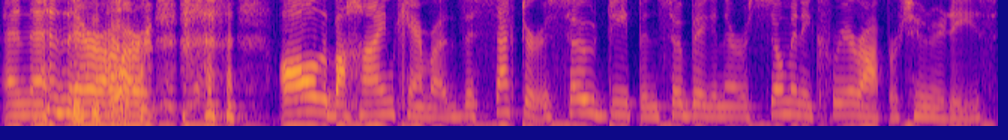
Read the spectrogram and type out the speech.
and then there are all the behind camera. The sector is so deep and so big, and there are so many career opportunities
